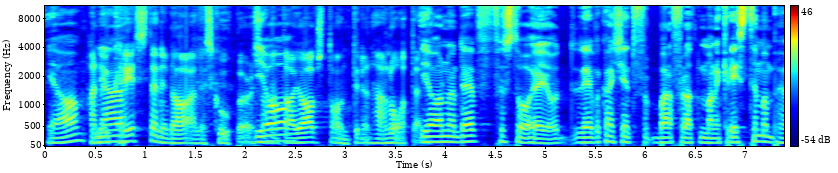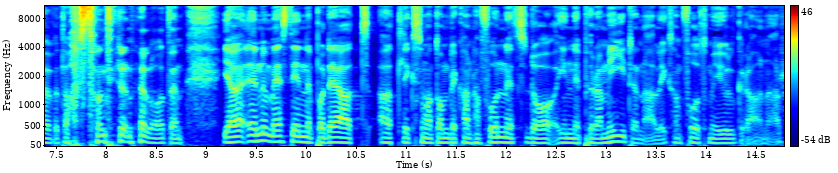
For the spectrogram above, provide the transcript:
Ja. Han är ju nä. kristen idag, Alice Cooper, så Ja. han tar ju avstånd till den här låten. Ja, no, det förstår jag ju. Det är väl kanske inte för, bara för att man är kristen man behöver ta avstånd till den här låten. Jag är ännu mest inne på det att, att, liksom att om det kan ha funnits då inne i pyramiderna, liksom fullt med julgranar.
